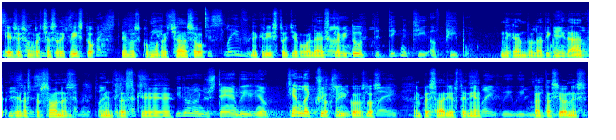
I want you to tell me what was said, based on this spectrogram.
Eso es un rechazo de Cristo. Vemos cómo el rechazo de Cristo llevó a la esclavitud, negando la dignidad de las personas, mientras que los ricos, los empresarios tenían plantaciones,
